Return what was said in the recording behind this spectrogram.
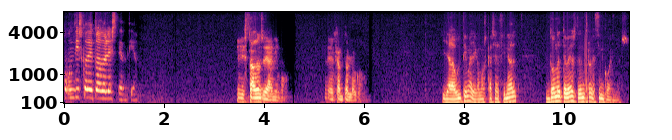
Un disco de tu adolescencia. Estados de ánimo. El cantor loco. Y ya la última, llegamos casi al final. ¿Dónde te ves dentro de cinco años?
